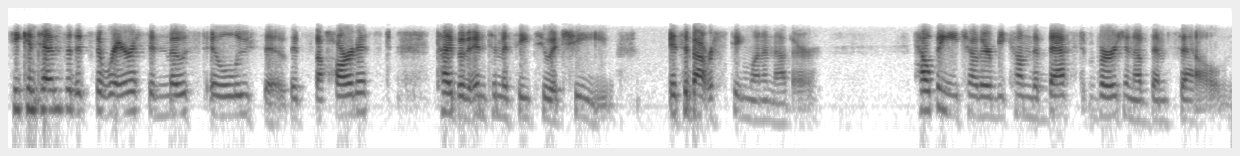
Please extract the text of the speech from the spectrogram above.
He contends that it's the rarest and most elusive. It's the hardest type of intimacy to achieve. It's about respecting one another, helping each other become the best version of themselves.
